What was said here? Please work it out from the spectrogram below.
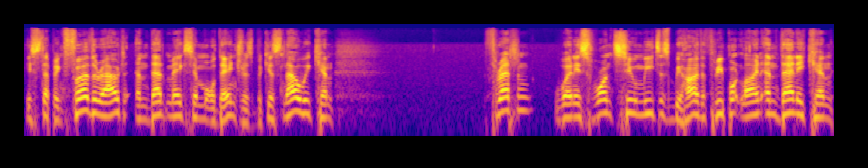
He's stepping further out, and that makes him more dangerous because now we can threaten when he's one, two meters behind the three point line, and then he can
